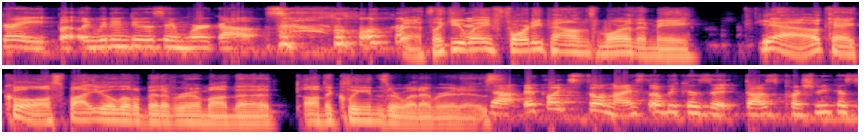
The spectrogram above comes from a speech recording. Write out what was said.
great but like we didn't do the same workout so. yeah it's like you weigh 40 pounds more than me Yeah. Okay. Cool. I'll spot you a little bit of room on the on the cleans or whatever it is. Yeah, it's like still nice though because it does push me because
